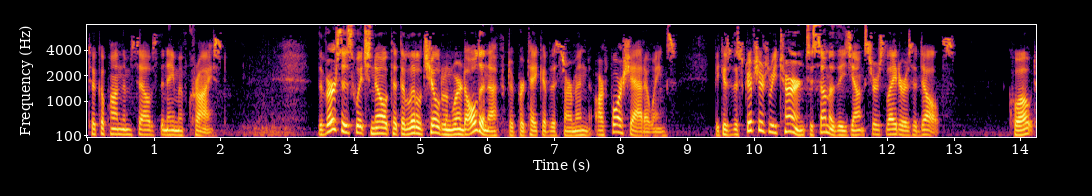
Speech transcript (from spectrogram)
took upon themselves the name of Christ. The verses which note that the little children weren't old enough to partake of the sermon are foreshadowings, because the scriptures return to some of these youngsters later as adults. Quote,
